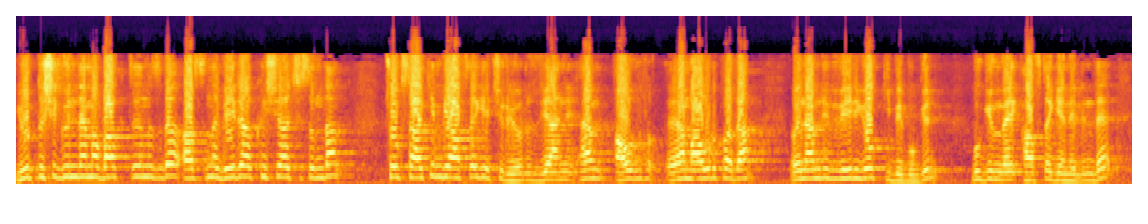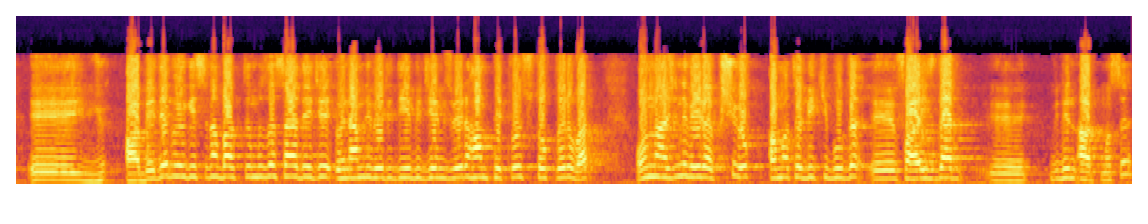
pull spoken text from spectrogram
Yurt dışı gündeme baktığınızda aslında veri akışı açısından çok sakin bir hafta geçiriyoruz. Yani hem Avrupa, hem Avrupa'dan önemli bir veri yok gibi bugün. Bugün ve hafta genelinde. Ee, ABD bölgesine baktığımızda sadece önemli veri diyebileceğimiz veri ham petrol stokları var. Onun haricinde veri akışı yok ama tabii ki burada e, faizlerin artması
